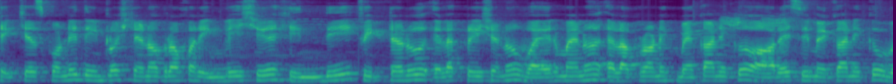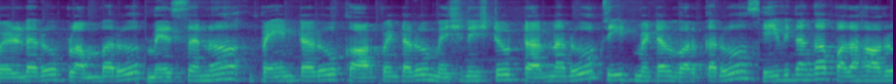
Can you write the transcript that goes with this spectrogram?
చెక్ చేసుకోండి. దీంట్లో stenographer English Hindi fitter electrician wire electronic mechanic RAC mechanic welder plumber mason painter carpenter machinist turner sheet metal worker. ఈ విధంగా పదహారు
